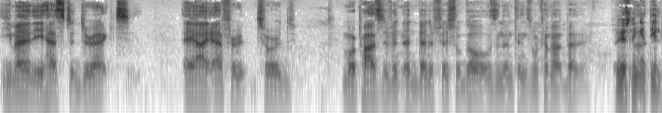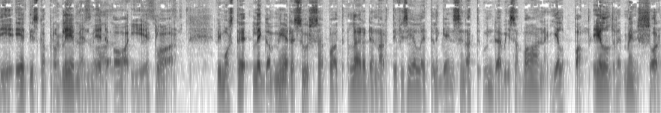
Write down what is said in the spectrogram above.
humanity has to direct AI effort toward more positive and, and beneficial goals and then things will come out better. Lösningen till de etiska problemen med AI är klar. Vi måste lägga mer resurser på att lära den artificiella intelligensen att undervisa barn, hjälpa äldre människor,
